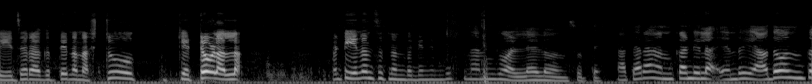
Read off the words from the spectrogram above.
ಬೇಜಾರಾಗುತ್ತೆ. ನಾನು ಅಷ್ಟು ಕೆಟ್ಟವಳಲ್ಲ ಆಂಟಿ ಏನನ್ಸುತ್ತೆ ನನ್ನ ಬಗ್ಗೆ ನಿಮಗೆ? ನನಗೆ ಒಳ್ಳೆಳು ಅನ್ಸುತ್ತೆ. ಆ ಥರ ಅನ್ಕೊಂಡಿಲ್ಲ. ಅಂದ್ರೆ ಯಾವುದೋ ಅಂತ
